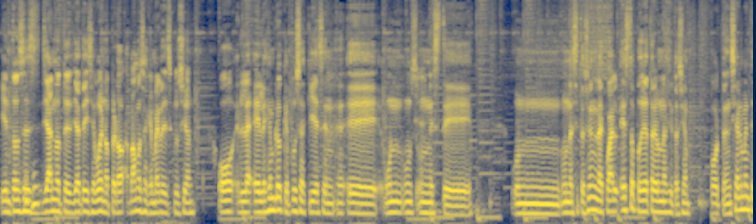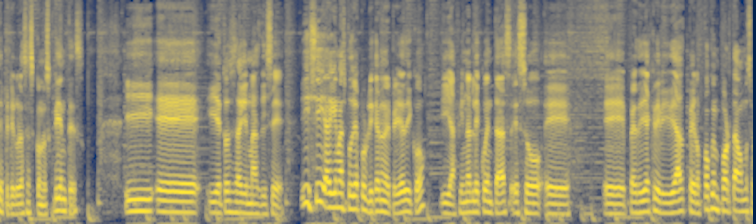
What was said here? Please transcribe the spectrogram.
Y entonces ya no te, ya te dice, bueno, pero vamos a cambiar la discusión. O la- el ejemplo que puse aquí es en eh, un, un- un, este un- una situación en la cual esto podría traer una situación potencialmente peligrosa con los clientes. Y, eh, y entonces alguien más dice, y sí, alguien más podría publicar en el periódico y a final de cuentas eso eh, eh, perdería credibilidad, pero poco importa, vamos a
